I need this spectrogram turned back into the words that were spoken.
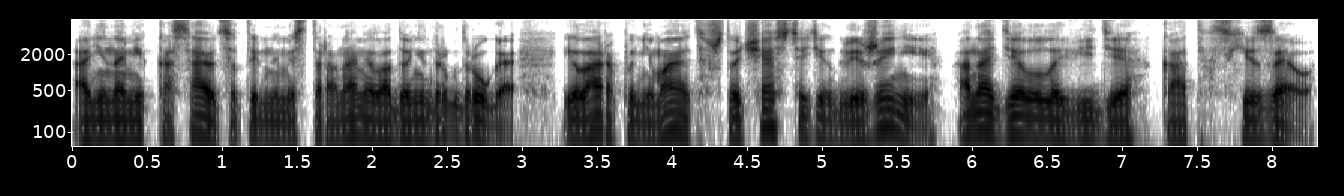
Они на миг касаются тыльными сторонами ладони друг друга, и Лара понимает, что часть этих движений она делала в виде кат с Хизео.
